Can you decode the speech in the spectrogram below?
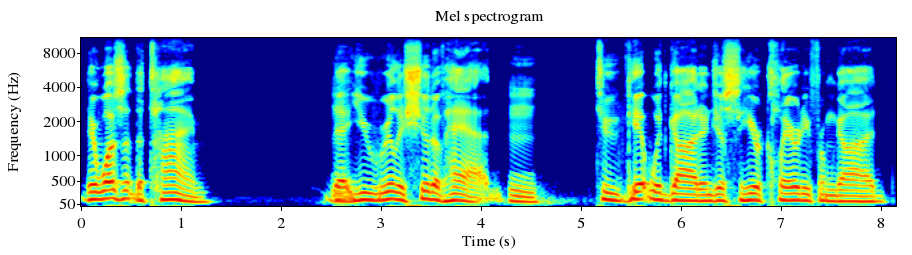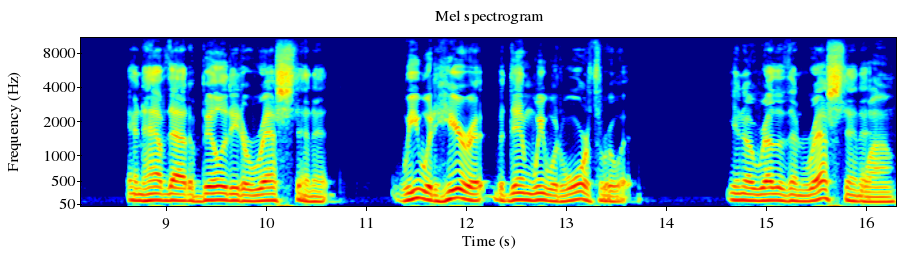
there wasn't the time that mm. you really should have had mm. To get with god and just hear clarity from god and have that ability to rest in it we would hear it, but then we would war through it, you know, rather than rest in it. Wow.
